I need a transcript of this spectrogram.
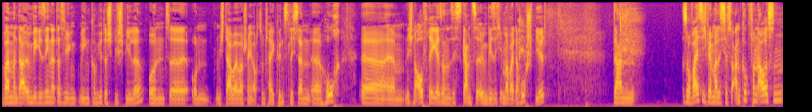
weil man da irgendwie gesehen hat, dass ich irgendwie ein Computerspiel spiele und, äh, und mich dabei wahrscheinlich auch zum Teil künstlich dann äh, hoch, äh, ähm, nicht nur aufrege, sondern das Ganze irgendwie sich immer weiter hochspielt. Dann, so weiß ich, wenn man sich das so anguckt von außen,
